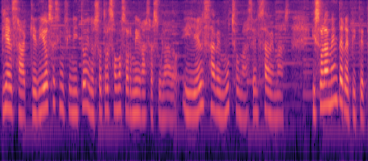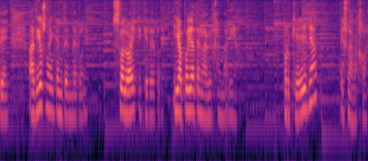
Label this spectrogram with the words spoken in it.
Piensa que Dios es infinito y nosotros somos hormigas a su lado. Y Él sabe mucho más, Él sabe más. Y solamente repítete, a Dios no hay que entenderle, solo hay que quererle. Y apóyate en la Virgen María porque ella es la mejor.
